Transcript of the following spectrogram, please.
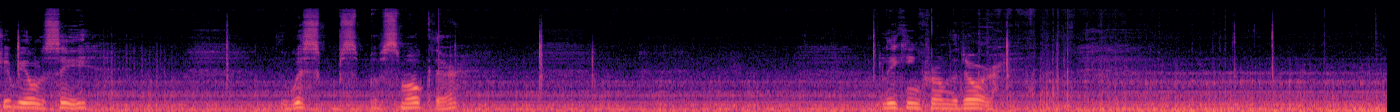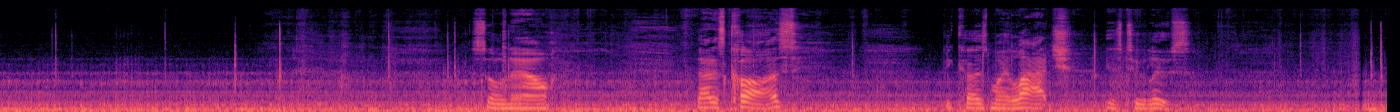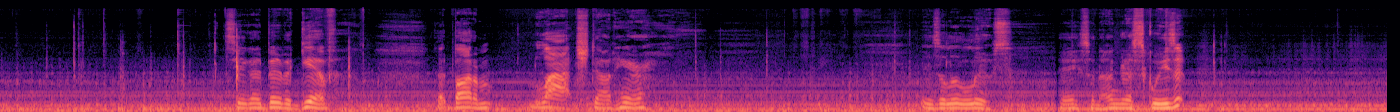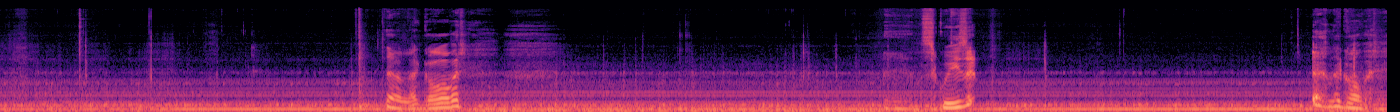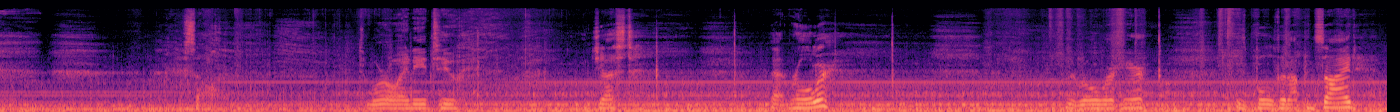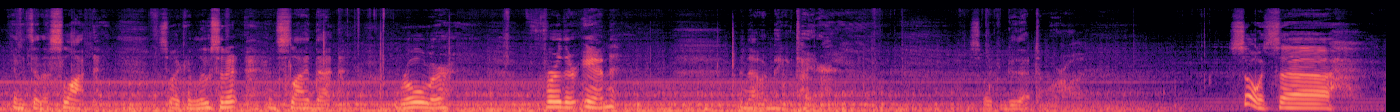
should be able to see the wisps of smoke there leaking from the door. So now that is caused because my latch is too loose. See, I got a bit of a give. That bottom latch down here is a little loose. Okay, so now I'm going to squeeze it. Now let go of it. And squeeze it. And let go of it. So, tomorrow I need to adjust that roller. The roller here is bolted up inside and it's in a slot. So I can loosen it and slide that roller further in and that would make it tighter. So I can do that tomorrow. So it's uh,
